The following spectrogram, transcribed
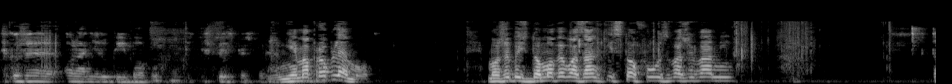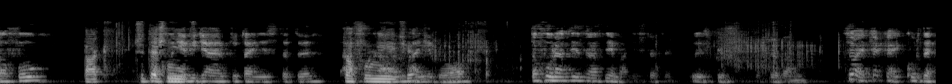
Tylko, że Ola nie lubi bobów. No, jest. Nie ma problemu. Może być domowe łazanki z tofu z warzywami. Tofu? Tak, czy też Tofu nie. nie widziałem tutaj niestety. Tofu A nie jecie? A nie było. Tofu raz jest, raz nie ma niestety. Tu jest już pogrzebany. Słuchaj, czekaj, kurde.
